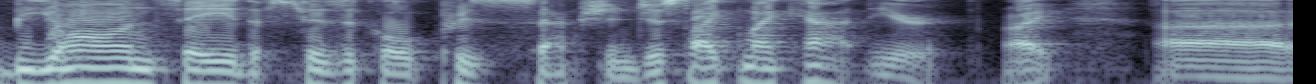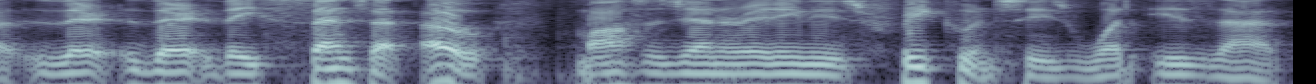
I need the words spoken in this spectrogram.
beyond say the physical perception, just like my cat here, right? Uh, they they sense that oh, Moss is generating these frequencies. What is that?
